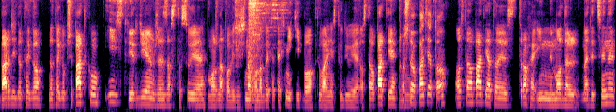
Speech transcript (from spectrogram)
bardziej do tego, do tego przypadku i stwierdziłem, że zastosuję, można powiedzieć, nowo nabyte techniki, bo aktualnie studiuję osteopatię. Osteopatia to? Osteopatia to jest trochę inny model medycyny.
